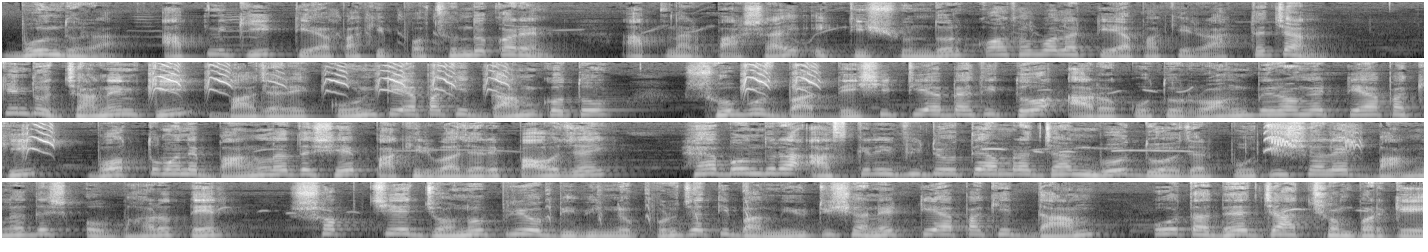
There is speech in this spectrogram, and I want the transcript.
বন্ধুরা, আপনি কি টিয়া পাখি পছন্দ করেন? আপনার বাসায় একটি সুন্দর কথা বলা টিয়া পাখি রাখতে চান? কিন্তু জানেন কি, বাজারে কোন টিয়া পাখির দাম কত? সবুজ বা দেশি টিয়া ব্যতীত আরও কত রং বেরঙের টিয়া পাখি বর্তমানে বাংলাদেশে পাখির বাজারে পাওয়া যায়? হ্যাঁ বন্ধুরা, আজকের এই ভিডিওতে আমরা জানব দু হাজার পঁচিশ সালে বাংলাদেশ ও ভারতের সবচেয়ে জনপ্রিয় বিভিন্ন প্রজাতি বা মিউটিশনের টিয়া পাখির দাম ও তাদের জাত সম্পর্কে।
